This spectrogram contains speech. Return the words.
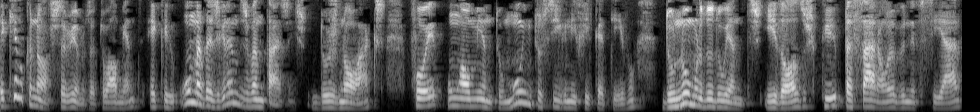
Aquilo que nós sabemos atualmente é que uma das grandes vantagens dos NOACs foi um aumento muito significativo do número de doentes idosos que passaram a beneficiar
